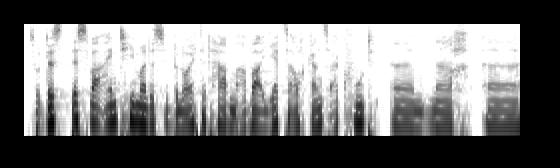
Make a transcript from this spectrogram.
So, das, das war ein Thema, das sie beleuchtet haben, aber jetzt auch ganz akut ähm, nach, äh,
